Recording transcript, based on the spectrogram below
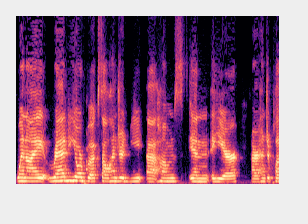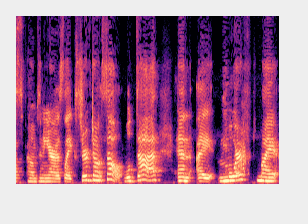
when I read your book, Sell 100 uh, Homes in a Year, or 100 plus homes in a year, I was like, serve, don't sell. Well, duh. And I morphed my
